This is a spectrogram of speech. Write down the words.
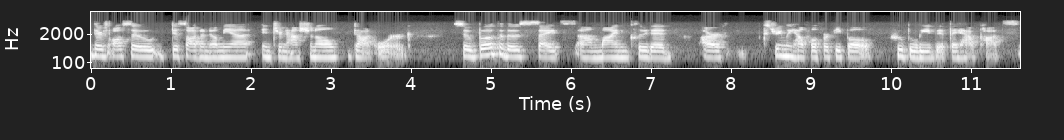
there's also dysautonomiainternational.org. So both of those sites, um, mine included, are extremely helpful for people who believe that they have POTS.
